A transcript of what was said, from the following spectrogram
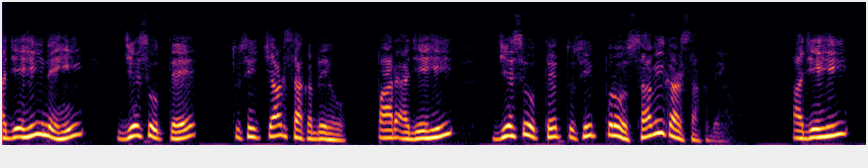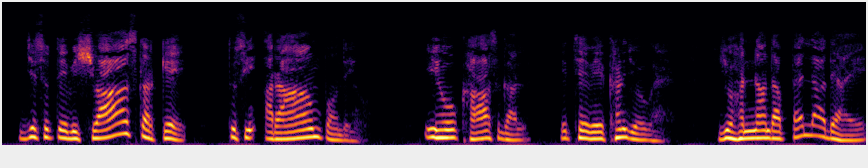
ਅਜਿਹੀ ਨਹੀਂ ਜਿਸ ਉੱਤੇ ਤੁਸੀਂ ਚੜ ਸਕਦੇ ਹੋ, ਪਰ ਅਜਿਹੀ ਜਿਸ ਉੱਤੇ ਤੁਸੀਂ ਭਰੋਸਾ ਵੀ ਕਰ ਸਕਦੇ ਹੋ। ਅਜਿਹੀ ਜਿਸ ਉੱਤੇ ਵਿਸ਼ਵਾਸ ਕਰਕੇ ਤੁਸੀਂ ਆਰਾਮ ਪਾਉਂਦੇ ਹੋ। ਇਹੋ ਖਾਸ ਗੱਲ ਇੱਥੇ ਵੇਖਣ ਯੋਗ ਹੈ। ਯੋਹੰਨਾ ਦਾ ਪਹਿਲਾ ਅਧਿਆਇ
